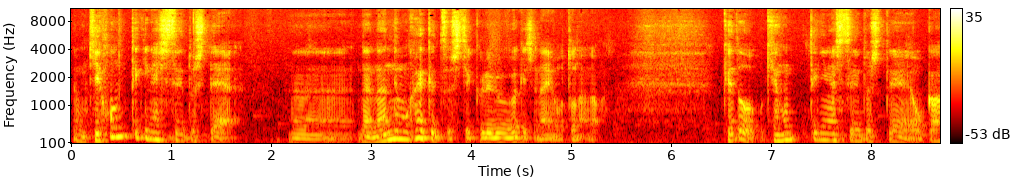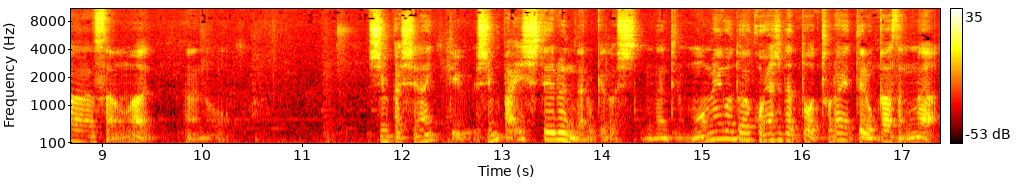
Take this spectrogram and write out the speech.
でも基本的な姿勢としてうん。だ何でも解決してくれるわけじゃない大人が。けど基本的な姿勢としてお母さんはあの心配してないっていう心配してるんだろうけどなんていうの揉め事が肥やしだと捉えてるお母さんが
